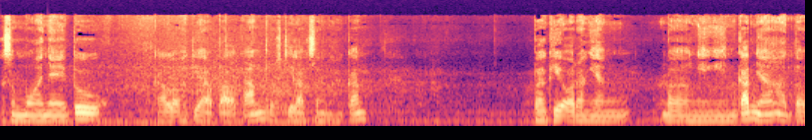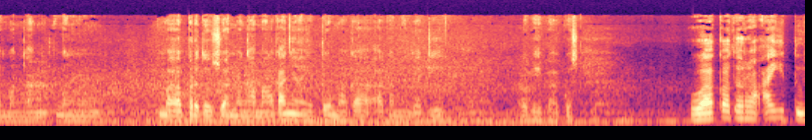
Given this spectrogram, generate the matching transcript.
semuanya itu kalau dihafalkan terus dilaksanakan bagi orang yang menginginkannya atau mengam, meng, bertujuan mengamalkannya itu maka akan menjadi lebih bagus. Wa qad itu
